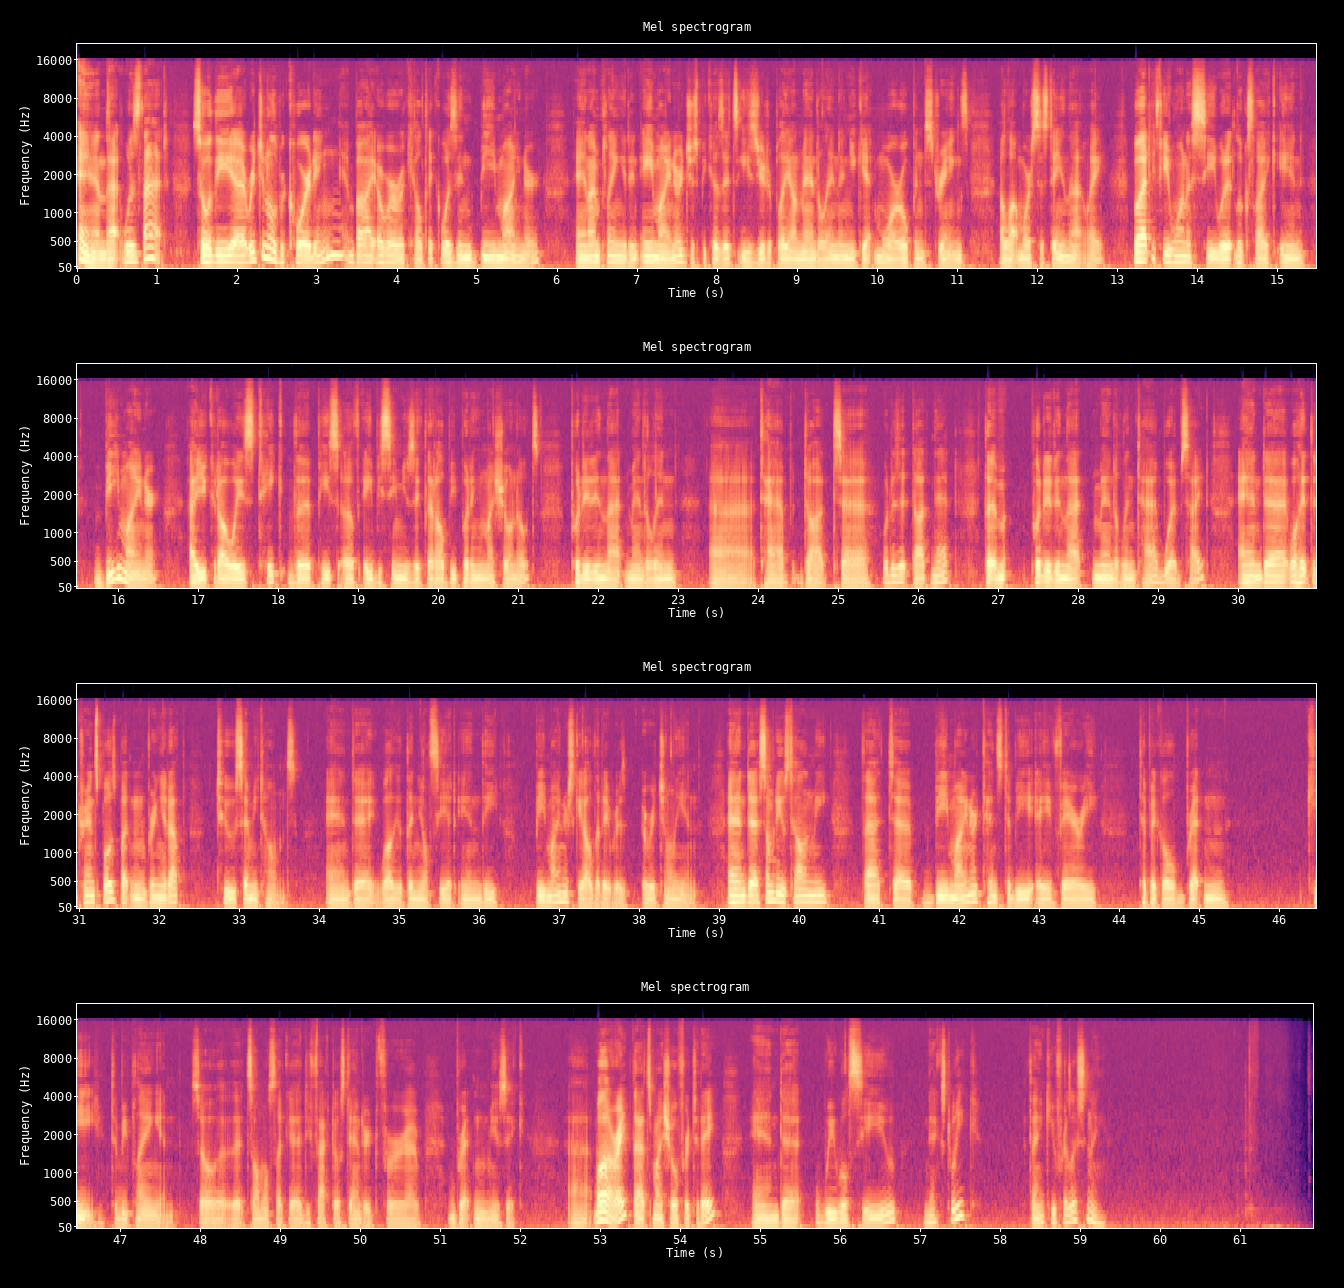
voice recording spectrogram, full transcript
And that was that. So the original recording by Aurora Celtic was in B minor, and I'm playing it in A minor just because it's easier to play on mandolin and you get more open strings, a lot more sustain that way. But if you want to see what it looks like in B minor, uh, you could always take the piece of ABC music that I'll be putting in my show notes, put it in that mandolin uh, tab dot uh, what is it dot net, the put it in that mandolin tab website, and uh, we'll hit the transpose button, bring it up to semitones, and uh, well then you'll see it in the B minor scale that it was originally in. And uh, somebody was telling me that uh, B minor tends to be a very typical Breton key to be playing in. So uh, it's almost like a de facto standard for uh, Breton music. Well, all right, that's my show for today, and we will see you next week. Thank you for listening.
